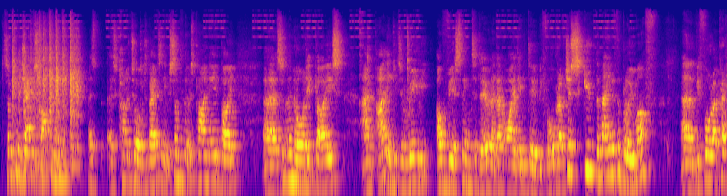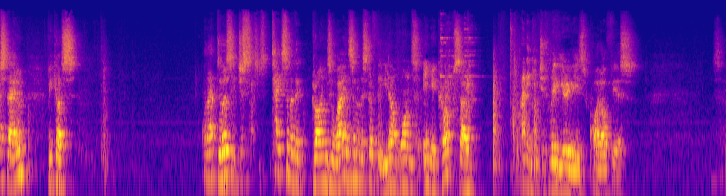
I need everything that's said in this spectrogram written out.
something James Hoffmann has, has kind of talked about, and it was something that was pioneered by uh, some of the Nordic guys. And I think it's a really obvious thing to do, and I don't know why I didn't do it before, but I've just scooped the mane of the bloom off uh, before I press down because what that does, it just, just takes some of the grinds away and some of the stuff that you don't want in your cup. So I think it just really, really is quite obvious. So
